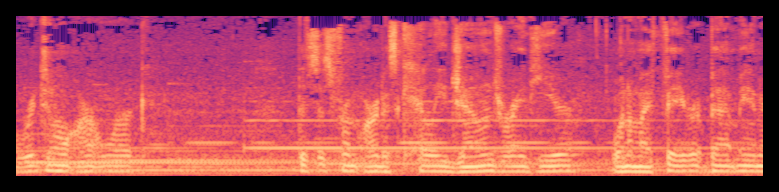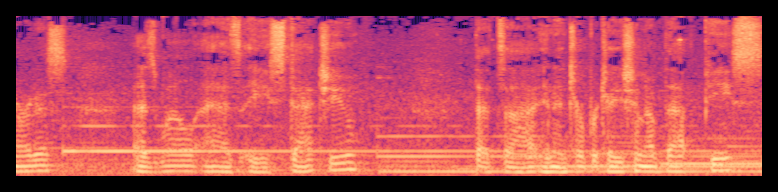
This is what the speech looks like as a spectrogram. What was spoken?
original artwork. This is from artist Kelly Jones right here, one of my favorite Batman artists, as well as a statue that's uh, an interpretation of that piece.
